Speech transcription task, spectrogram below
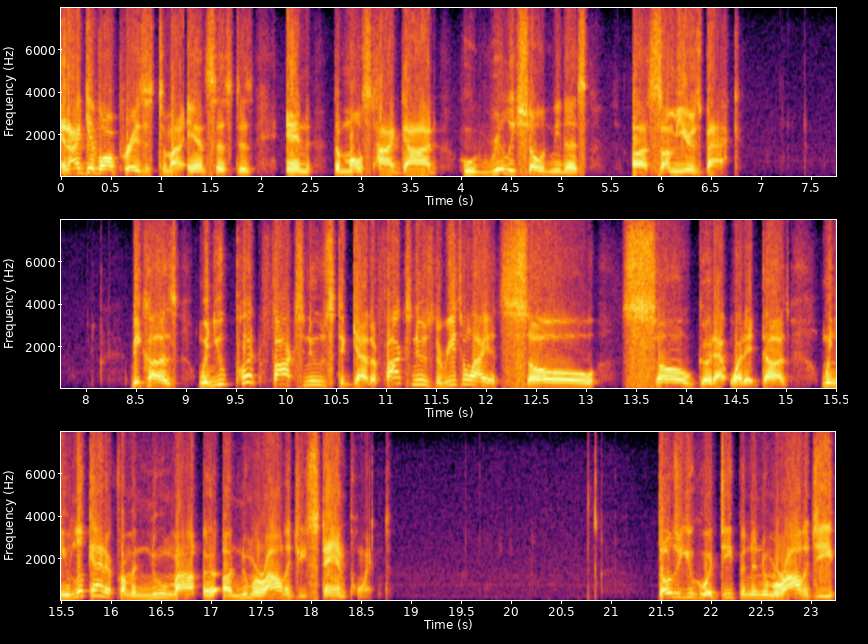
And I give all praises to my ancestors and the Most High God who really showed me this uh, some years back. Because when you put Fox News together, Fox News, the reason why it's so, so good at what it does, when you look at it from a, a numerology standpoint, those of you who are deep into numerology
